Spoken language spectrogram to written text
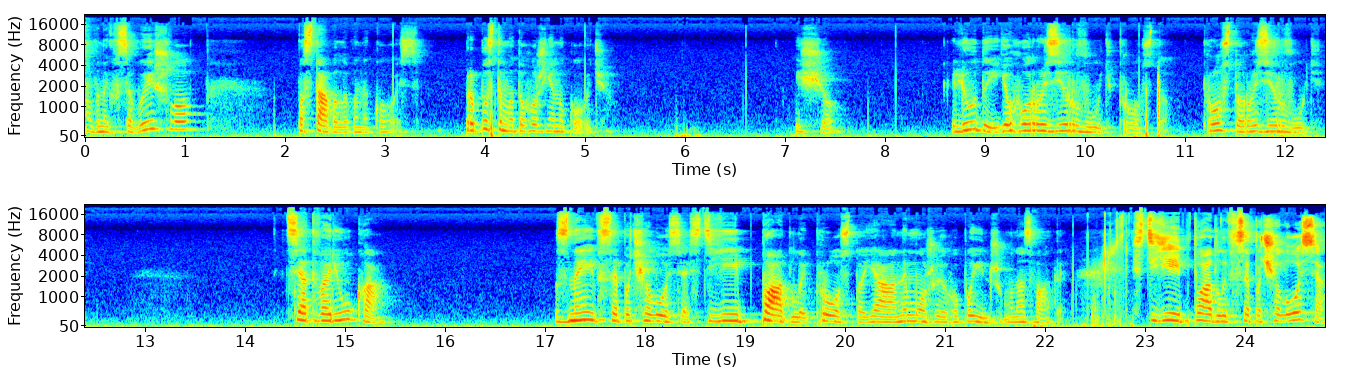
В них все вийшло, поставили вони когось. Припустимо того ж Януковича. І що? Люди його розірвуть просто. Просто розірвуть. Ця тварюка, з неї все почалося, з тієї падли просто, я не можу його по-іншому назвати. З тієї падли все почалося.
